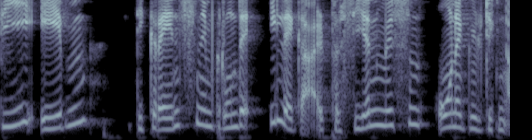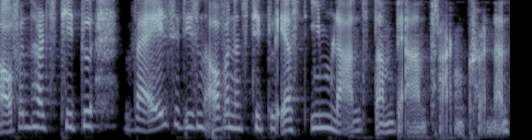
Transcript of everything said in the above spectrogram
die eben die Grenzen im Grunde illegal passieren müssen, ohne gültigen Aufenthaltstitel, weil sie diesen Aufenthaltstitel erst im Land dann beantragen können.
